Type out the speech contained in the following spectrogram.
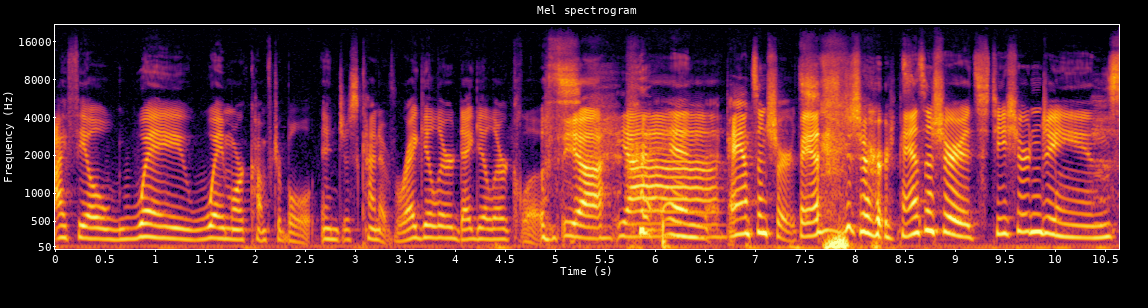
I feel way, way more comfortable in just kind of regular, degular clothes. Yeah. Yeah. and pants and shirts. pants and shirts. pants and shirts, t-shirt and jeans.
